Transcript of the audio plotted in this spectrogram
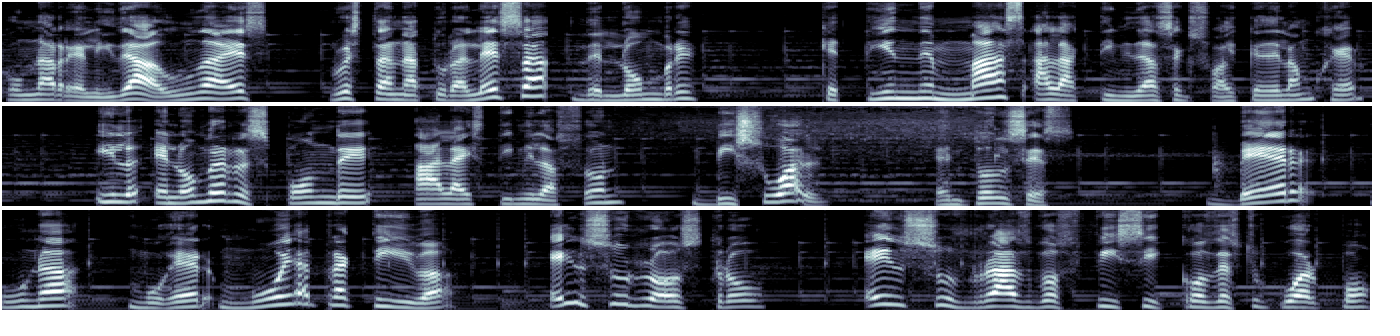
con una realidad. Una es nuestra naturaleza del hombre que tiende más a la actividad sexual que de la mujer. Y el hombre responde a la estimulación visual. Entonces, ver una mujer muy atractiva en su rostro, en sus rasgos físicos de su cuerpo,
